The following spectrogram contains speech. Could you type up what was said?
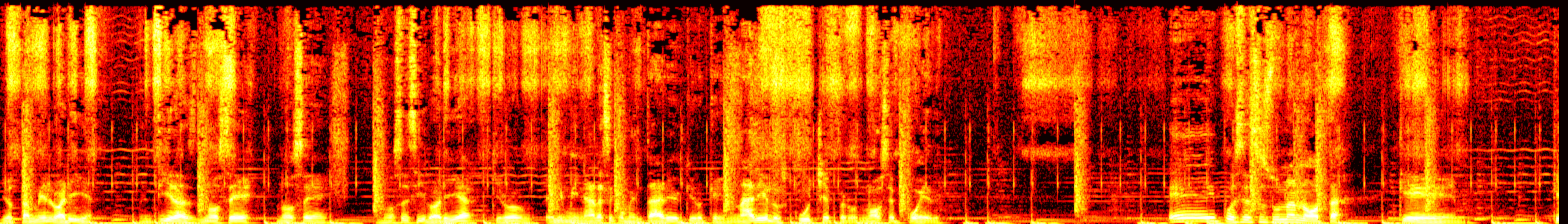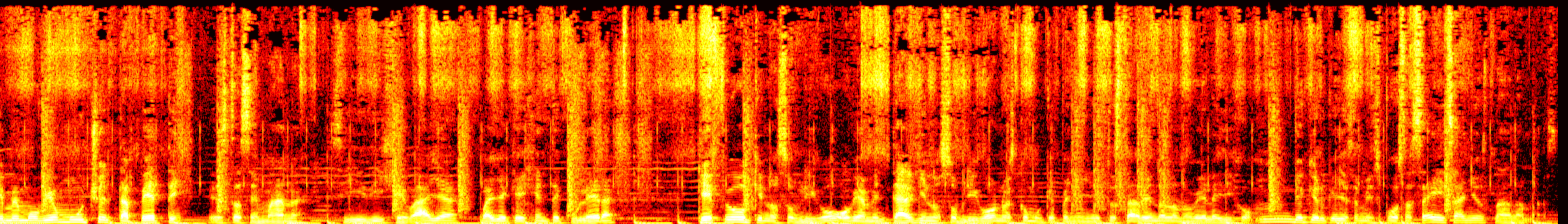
Yo también lo haría. Mentiras, no sé, no sé, no sé si lo haría. Quiero eliminar ese comentario, quiero que nadie lo escuche, pero no se puede. Y pues eso es una nota que, que me movió mucho el tapete esta semana. Sí, dije, vaya, vaya que hay gente culera. Qué feo que nos obligó, obviamente alguien nos obligó, no es como que Peña Nieto estaba viendo la novela y dijo, mm, yo quiero que ella sea mi esposa seis años nada más.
